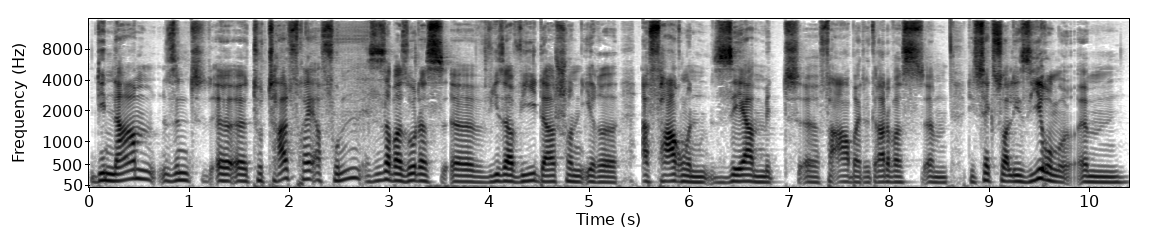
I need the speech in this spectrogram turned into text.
Die Namen sind äh, äh, total frei erfunden. Es ist aber so, dass äh, Vis-a-vis da schon ihre Erfahrungen sehr mit äh, verarbeitet. Gerade was ähm, die Sexualisierung ähm,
